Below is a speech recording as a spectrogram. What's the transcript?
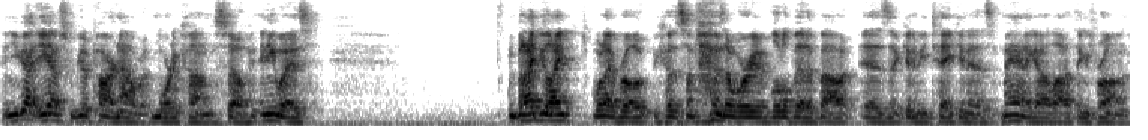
And you got you have some good power now, but more to come. So anyways, but I'm glad you liked what I wrote because sometimes I worry a little bit about is it going to be taken as, man, I got a lot of things wrong.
